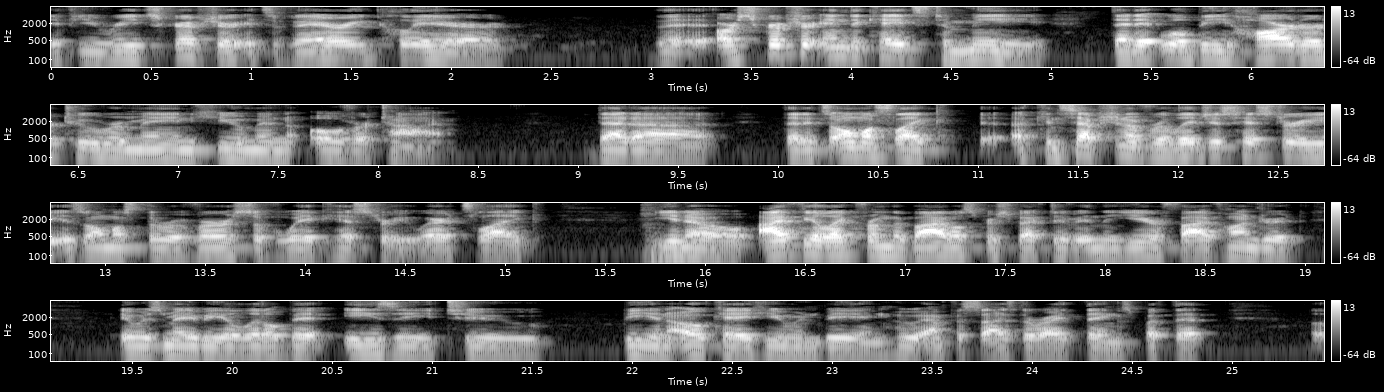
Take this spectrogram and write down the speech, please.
if you read scripture, it's very clear that, or scripture indicates to me that it will be harder to remain human over time. That uh, that it's almost like a conception of religious history is almost the reverse of Whig history, where it's like you know, I feel like from the Bible's perspective, in the year 500, it was maybe a little bit easy to be an okay human being who emphasized the right things, but that uh,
